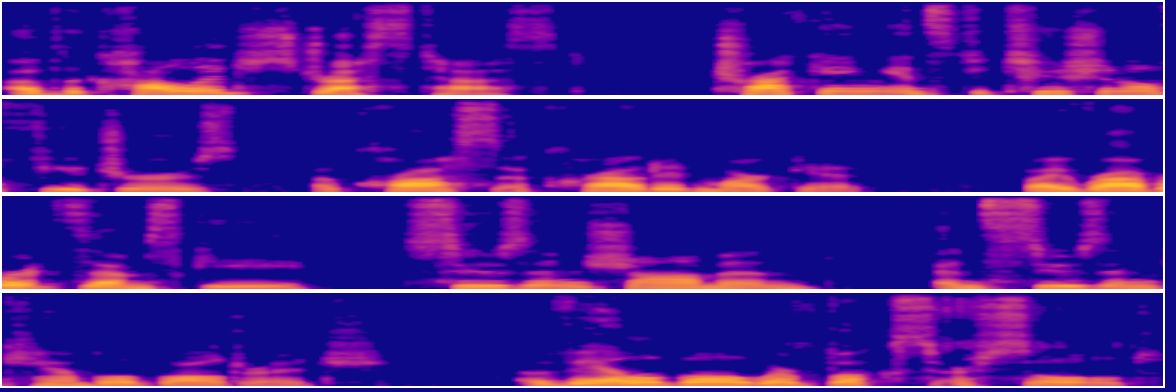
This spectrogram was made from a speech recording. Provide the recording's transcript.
of the College Stress Test Tracking Institutional Futures Across a Crowded Market by Robert Zemsky, Susan Shaman, and Susan Campbell Baldridge. Available where books are sold.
